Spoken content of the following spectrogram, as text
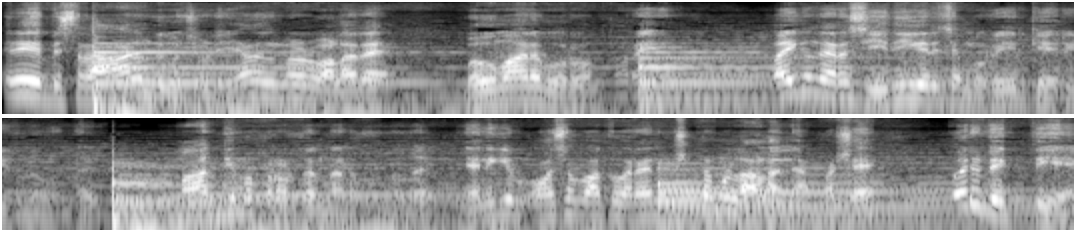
ഇനി മിസ്റ്റർ ആനന്ദ് കൊച്ചുകൂടി ഞാൻ നിങ്ങളോട് വളരെ ബഹുമാനപൂർവം പറയുന്നു. വൈകുന്നേരം ശീതീകരിച്ച മുറിയിൽ കയറിയിരുന്നു കൊണ്ട് മാധ്യമ പ്രവർത്തനം നടത്തുന്നത് എനിക്ക് മോശം വാക്ക് പറയാൻ ഇഷ്ടമുള്ള ആളല്ല. പക്ഷേ ഒരു വ്യക്തിയെ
